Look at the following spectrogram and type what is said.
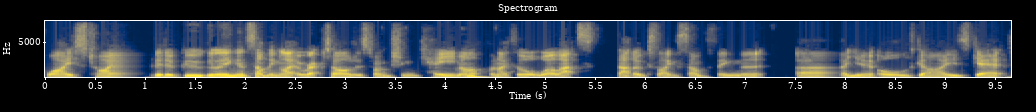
twice tried a bit of googling and something like erectile dysfunction came up and i thought well that's that looks like something that uh, you know old guys get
